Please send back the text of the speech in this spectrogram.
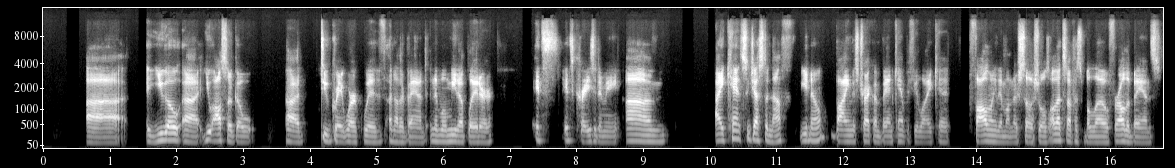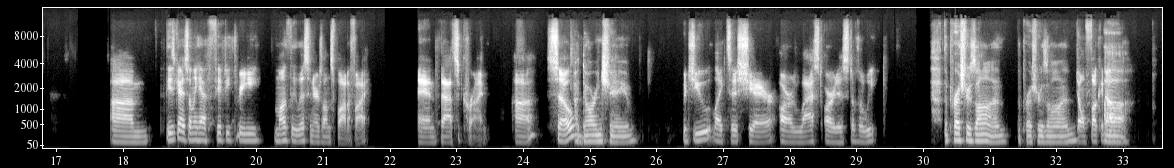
Uh, you go. Uh, you also go uh, do great work with another band, and then we'll meet up later. It's it's crazy to me. Um, I can't suggest enough. You know, buying this track on Bandcamp if you like it, following them on their socials, all that stuff is below for all the bands. Um, these guys only have 53 monthly listeners on Spotify, and that's a crime. Uh, so A darn shame. would you like to share our last artist of the week? The pressure's on. The pressure's on. Don't fuck it up. Uh,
